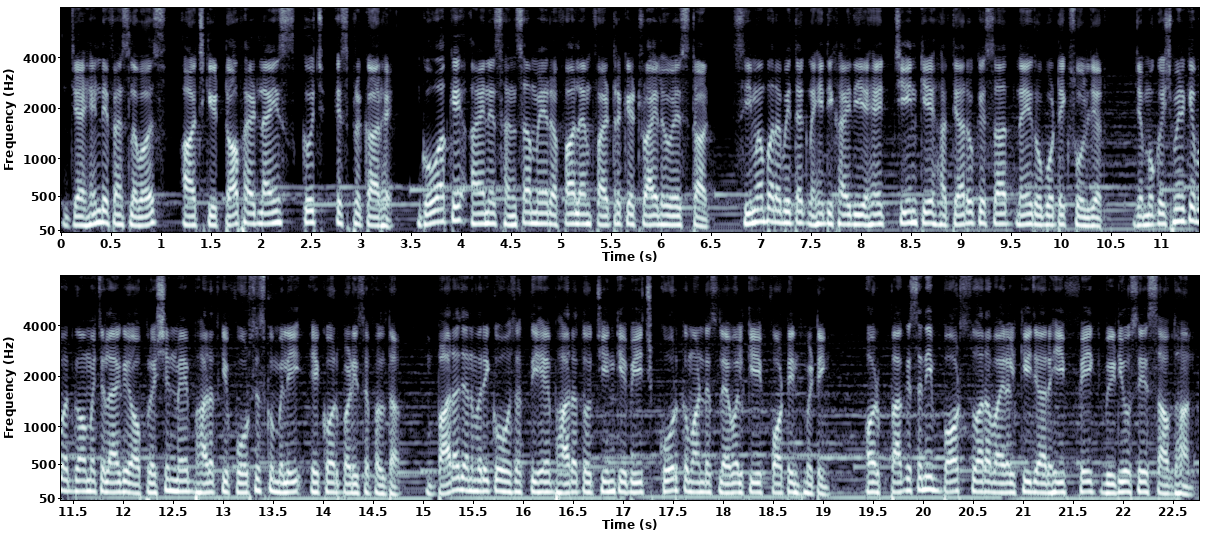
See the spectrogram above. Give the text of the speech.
जय Hind defence lovers. आज की टॉप हेडलाइंस कुछ इस प्रकार है। गोवा के आईएनएस हंसा में रफाल एम फाइटर के ट्रायल हुए स्टार्ट। सीमा पर अभी तक नहीं दिखाई दिए हैं चीन के हथियारों के साथ नए रोबोटिक सोल्जर। जम्मू कश्मीर के बदगांव में चलाए गए ऑपरेशन में भारत की फोर्सेस को मिली एक और बड़ी सफलता। 12 जनवरी को हो सकती है भारत और चीन के बीच कोर कमांडर्स लेवल की फोर्टीन मीटिंग और पाकिस्तानी बॉट्स द्वारा वायरल की जा रही फेक वीडियो से सावधान।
